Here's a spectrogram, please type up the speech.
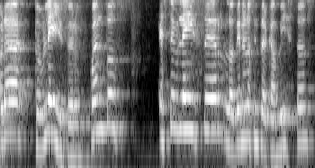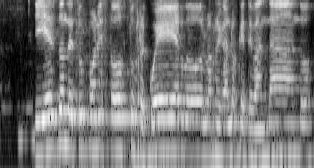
Ahora, tu blazer, ¿cuántos? Este blazer lo tienen los intercambistas y es donde tú pones todos tus recuerdos, los regalos que te van dando.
